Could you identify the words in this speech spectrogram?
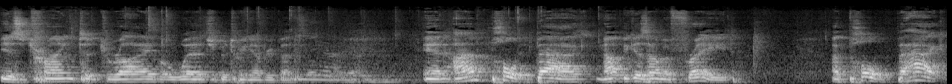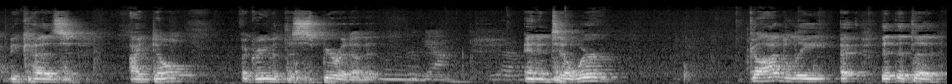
is trying to drive a wedge between everybody. And I'm pulled back not because I'm afraid. I pull back because I don't agree with the spirit of it. Mm-hmm. And until we're godly uh, that, that the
